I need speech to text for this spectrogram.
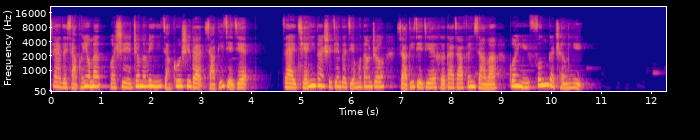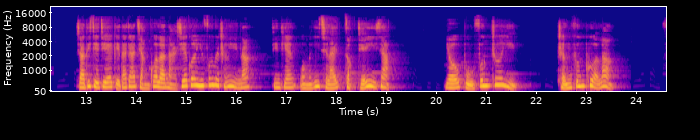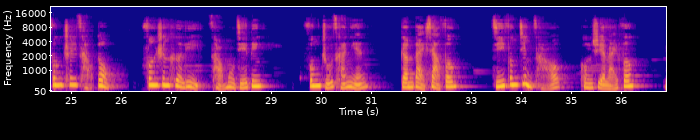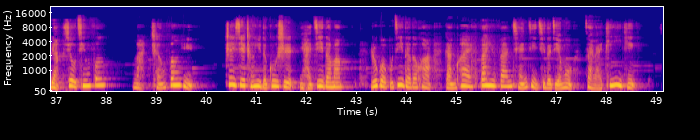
亲爱的小朋友们，我是专门为你讲故事的小迪姐姐。在前一段时间的节目当中，小迪姐姐和大家分享了关于风的成语。小迪姐姐给大家讲过了哪些关于风的成语呢？今天我们一起来总结一下：有捕风捉影、乘风破浪、风吹草动、风声鹤唳、草木皆兵。风烛残年，甘拜下风；疾风劲草，空穴来风；两袖清风，满城风雨。这些成语的故事你还记得吗？如果不记得的话，赶快翻一翻前几期的节目，再来听一听。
